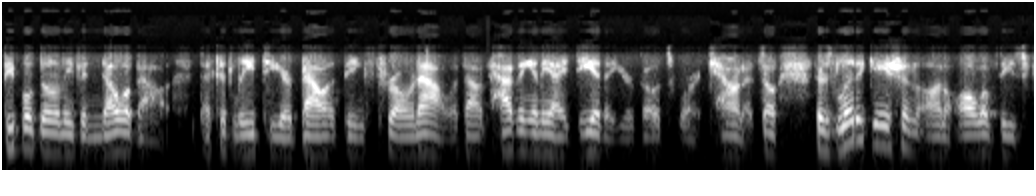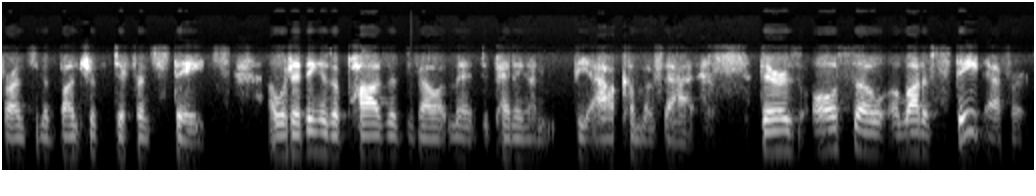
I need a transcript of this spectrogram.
people don't even know about that could lead to your ballot being thrown out without having any idea that your votes weren't counted. So there's litigation on all of these fronts in a bunch of different states, uh, which I think is a positive development depending on the outcome of that. There's also a lot of state efforts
